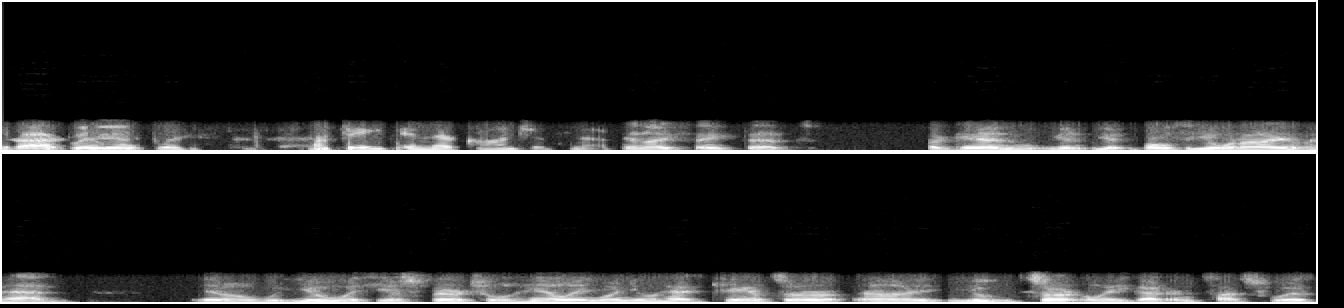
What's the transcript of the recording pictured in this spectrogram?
exactly. keeps a hopeless state in their consciousness. And I think that again, you, you, both you and I have had you know, you with your spiritual healing when you had cancer, uh, you certainly got in touch with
